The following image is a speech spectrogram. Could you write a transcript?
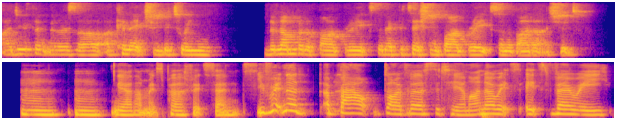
I do think there is a, a connection between the number of bad breaks, the repetition of bad breaks, and a bad attitude. Mm, mm, yeah, that makes perfect sense. You've written a, about diversity, and I know it's it's very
